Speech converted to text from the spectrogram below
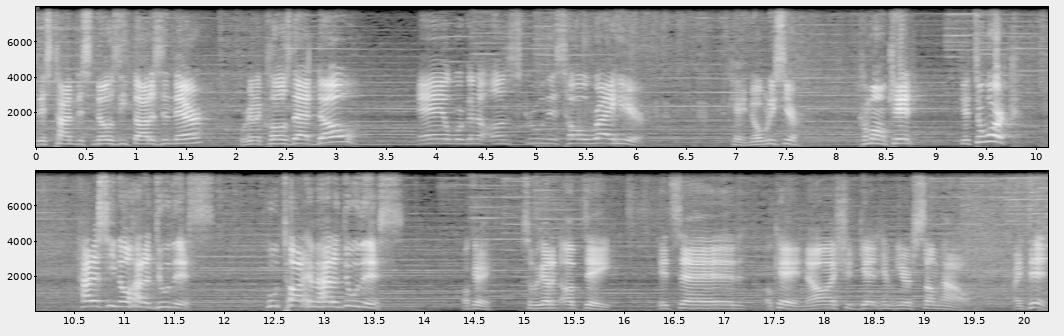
This time this nosy thought is in there. We're gonna close that door. And we're gonna unscrew this hole right here. Okay, nobody's here. Come on, kid. Get to work. How does he know how to do this? Who taught him how to do this? Okay, so we got an update. It said, okay, now I should get him here somehow. I did.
